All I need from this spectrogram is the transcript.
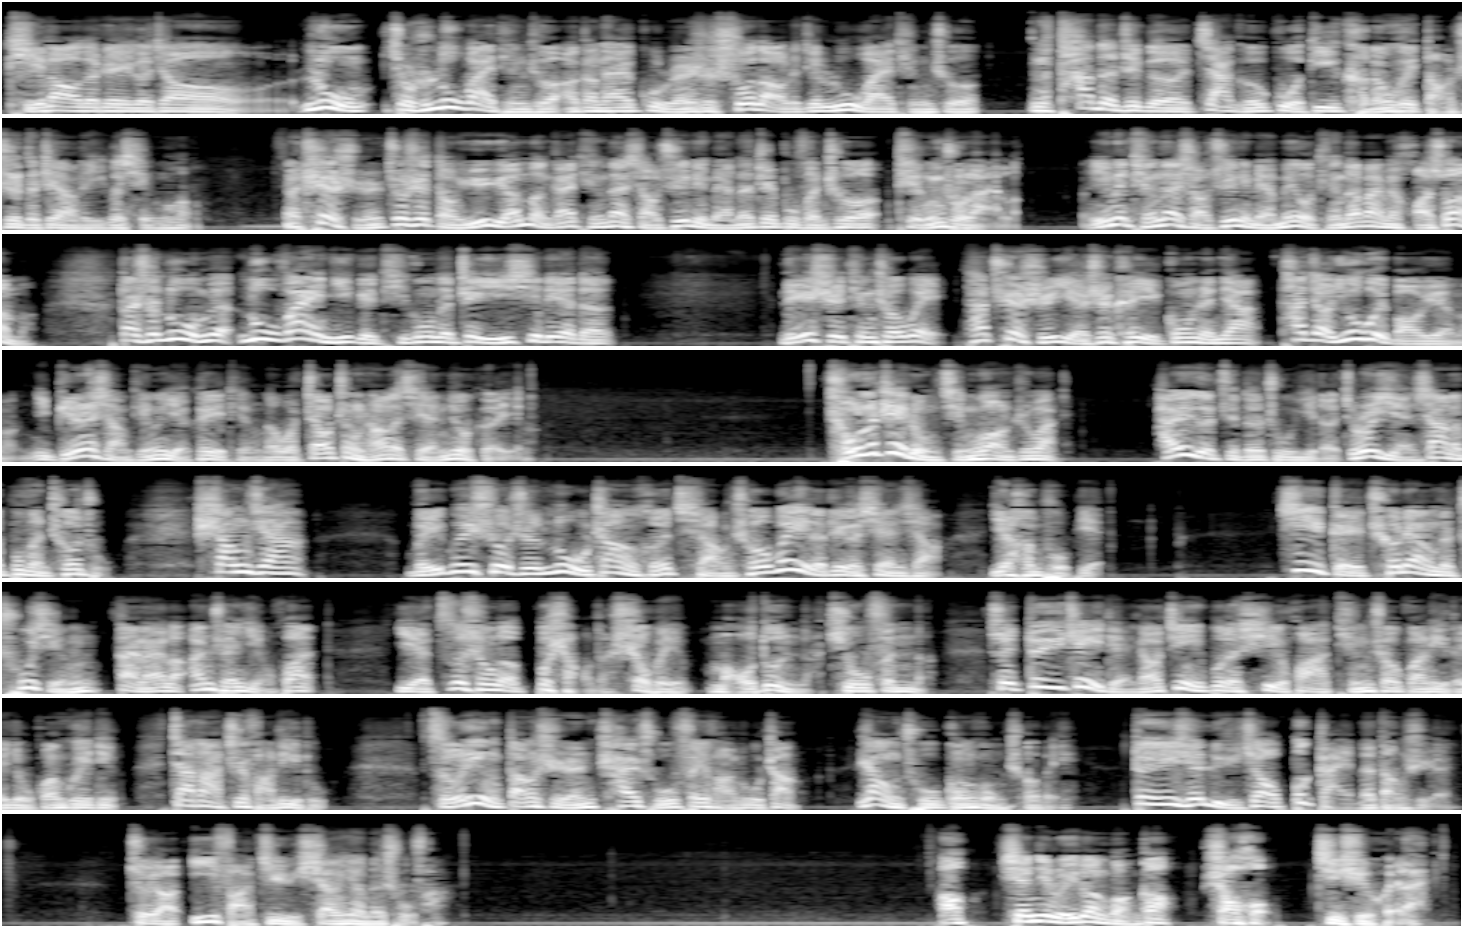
提到的这个叫路，就是路外停车啊。刚才顾主任是说到了，就路外停车，那它的这个价格过低，可能会导致的这样的一个情况。那确实就是等于原本该停在小区里面的这部分车停出来了，因为停在小区里面没有停在外面划算嘛。但是路面路外你给提供的这一系列的临时停车位，它确实也是可以供人家，它叫优惠包月嘛，你别人想停也可以停的，我交正常的钱就可以了。除了这种情况之外，还有一个值得注意的，就是眼下的部分车主、商家违规设置路障和抢车位的这个现象也很普遍，既给车辆的出行带来了安全隐患，也滋生了不少的社会矛盾呢、纠纷呢。所以，对于这一点，要进一步的细化停车管理的有关规定，加大执法力度，责令当事人拆除非法路障，让出公共车位。对于一些屡教不改的当事人，就要依法给予相应的处罚。好，先进入一段广告，稍后继续回来。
